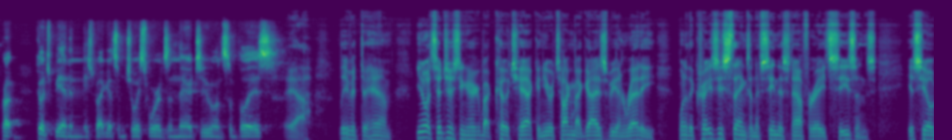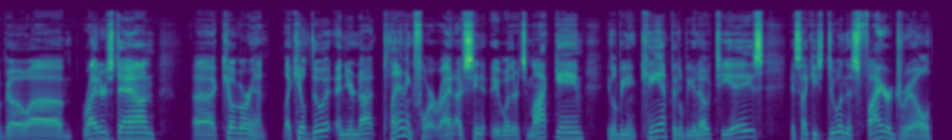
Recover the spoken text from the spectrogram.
Coach Bieniemy's probably got some choice words in there too on some plays. Yeah, leave it to him. You know what's interesting here about Coach Heck, and you were talking about guys being ready. One of the craziest things, and I've seen this now for eight seasons, is he'll go uh, Reiter's down, uh, Kilgore in. Like he'll do it, and you're not planning for it, right? I've seen it. Whether it's mock game, it'll be in camp, it'll be in OTAs. It's like he's doing this fire drill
